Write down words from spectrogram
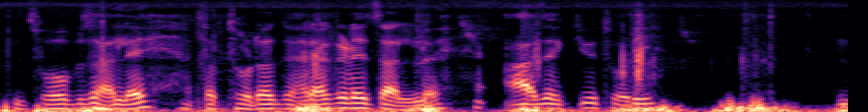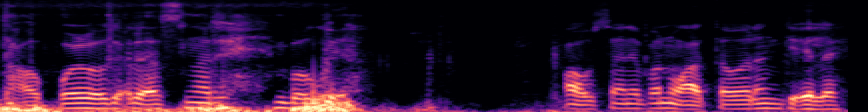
झोप झाले आता थोडं घराकडे चाललो आहे आज ॲक्च्युली थोडी धावपळ वगैरे असणार आहे. बघूया. पावसाने पण वातावरण केलं आहे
